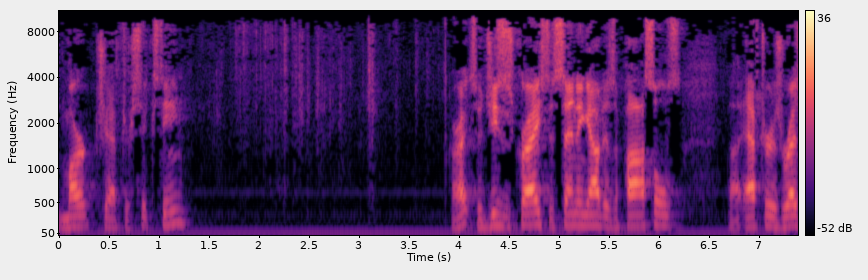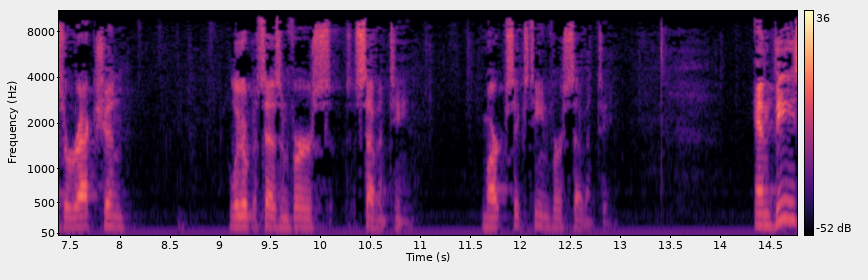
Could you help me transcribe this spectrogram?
Mark chapter 16. All right, so Jesus Christ is sending out his apostles uh, after his resurrection. Look at what it says in verse 17. Mark 16, verse 17. And these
